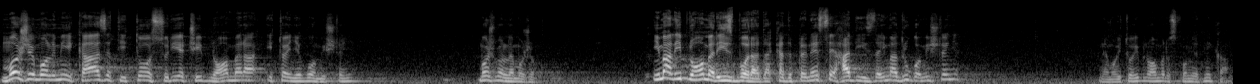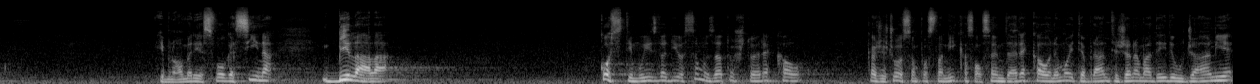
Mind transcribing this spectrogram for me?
Možemo li mi kazati to su riječi Ibn Omara i to je njegovo mišljenje? Možemo li ne možemo? Ima li Ibn Omer izbora da kada prenese hadis da ima drugo mišljenje? Nemoj to Ibn Omer spomnjati nikako. Ibn Omer je svoga sina Bilala kosti mu izvadio samo zato što je rekao kaže, čuo sam poslanika, sa osvijem da je rekao, nemojte braniti ženama da ide u džamije.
